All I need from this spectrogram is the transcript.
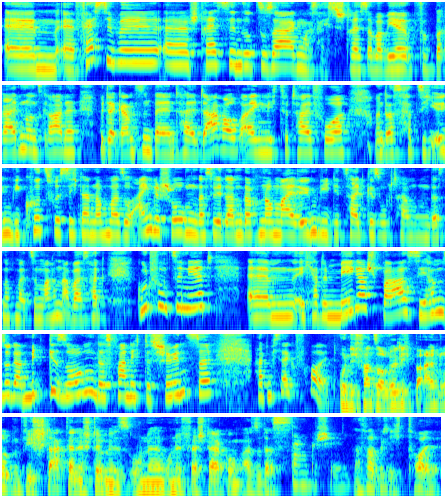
ähm, äh, Festival-Stress äh, sind sozusagen. Was heißt Stress? Aber wir bereiten uns gerade mit der ganzen Band halt darauf eigentlich total vor und das hat sich irgendwie kurzfristig dann nochmal so eingeschoben, dass wir dann doch nochmal irgendwie die Zeit gesucht haben, um das nochmal zu machen. Aber es hat gut funktioniert. Ähm, ich hatte mega Spaß. Sie haben sogar mitgesungen. Das fand ich das Schönste. Hat mich sehr gefreut. Und ich fand es auch wirklich beeindruckend, wie stark deine Stimme ist, ohne, ohne Verstärkung. Also das, Dankeschön. Das war wirklich toll.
